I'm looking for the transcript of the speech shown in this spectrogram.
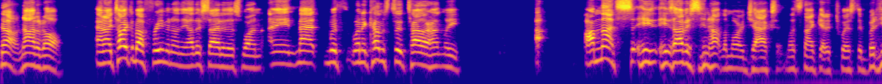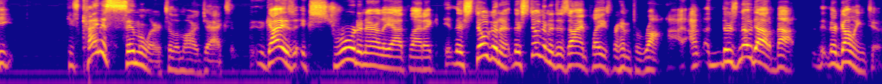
No, not at all. And I talked about Freeman on the other side of this one. I mean, Matt, with when it comes to Tyler Huntley, I, am not. He, he's obviously not Lamar Jackson. Let's not get it twisted. But he he's kind of similar to Lamar Jackson. The guy is extraordinarily athletic. They're still gonna they're still gonna design plays for him to run. I, I, there's no doubt about it. They're going to.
